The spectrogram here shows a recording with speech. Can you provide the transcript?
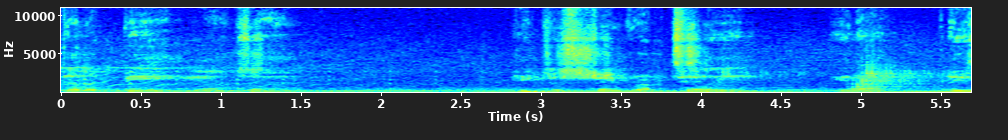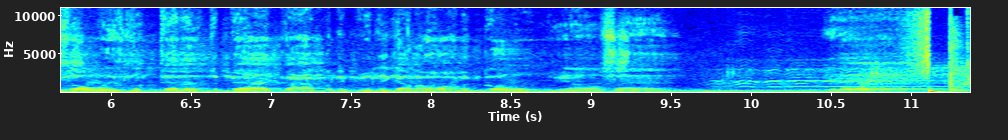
villain being, you know what I'm saying? Just straight reptilian, you know. He's always looked at as the bad guy, but he really got a heart of gold, you know what I'm saying? Yeah.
